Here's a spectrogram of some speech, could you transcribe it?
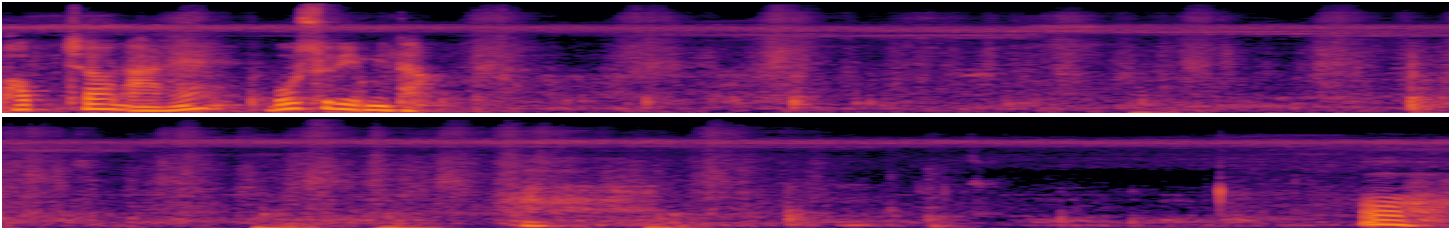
법전 안의 모습입니다. 어.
